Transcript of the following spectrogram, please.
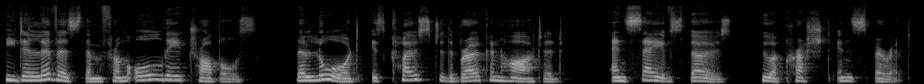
He delivers them from all their troubles. The Lord is close to the broken-hearted and saves those who are crushed in spirit.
